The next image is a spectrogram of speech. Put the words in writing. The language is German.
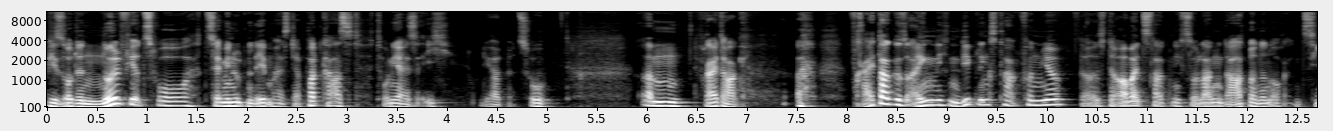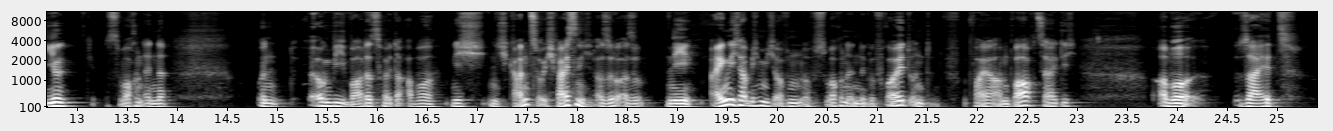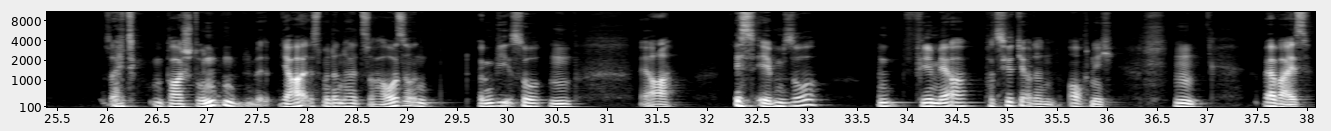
Episode 042, 10 Minuten Leben heißt der Podcast. Toni heiße ich und ihr hört mir zu. Ähm, Freitag. Freitag ist eigentlich ein Lieblingstag von mir. Da ist der Arbeitstag nicht so lang. Da hat man dann auch ein Ziel, dieses Wochenende. Und irgendwie war das heute aber nicht, nicht ganz so. Ich weiß nicht. Also, also nee, eigentlich habe ich mich auf ein, aufs Wochenende gefreut und Feierabend war auch zeitig. Aber seit, seit ein paar Stunden, ja, ist man dann halt zu Hause und irgendwie ist so, hm, ja, ist eben so. Und viel mehr passiert ja dann auch nicht. Hm, wer weiß.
